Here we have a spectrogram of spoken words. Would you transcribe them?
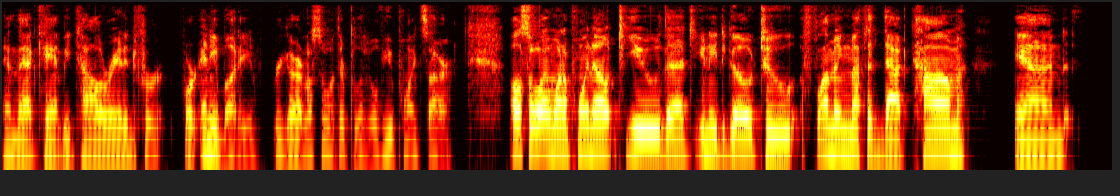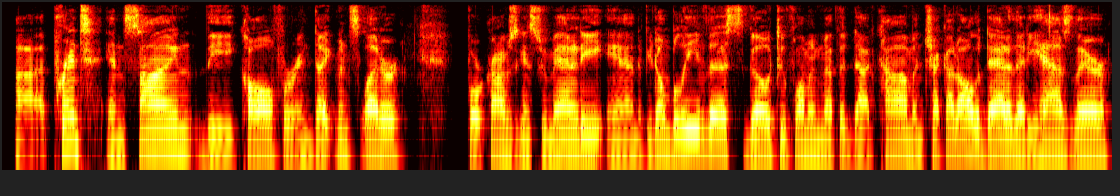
and that can't be tolerated for, for anybody, regardless of what their political viewpoints are. Also, I want to point out to you that you need to go to FlemingMethod.com and uh, print and sign the call for indictments letter for crimes against humanity. And if you don't believe this, go to FlemingMethod.com and check out all the data that he has there.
